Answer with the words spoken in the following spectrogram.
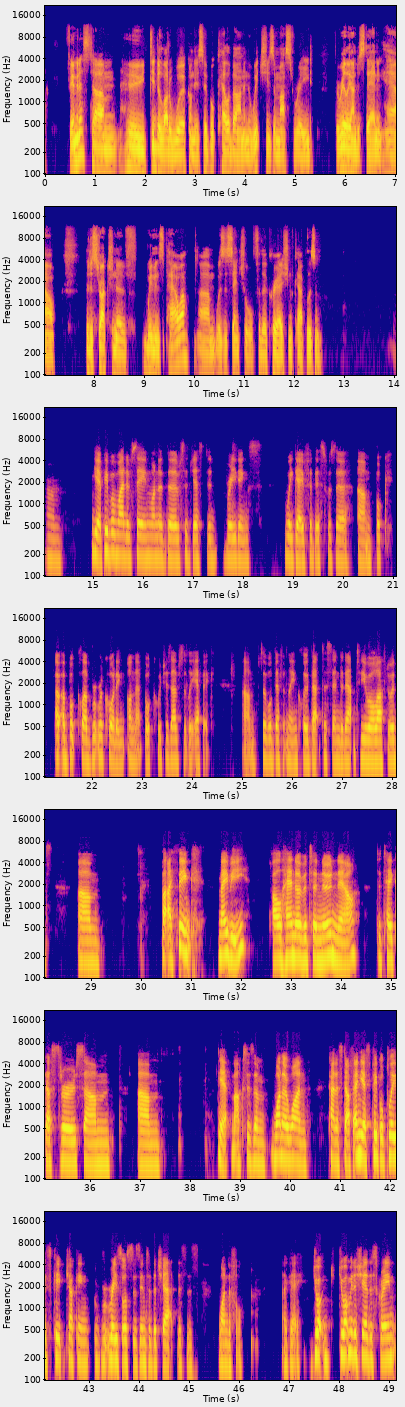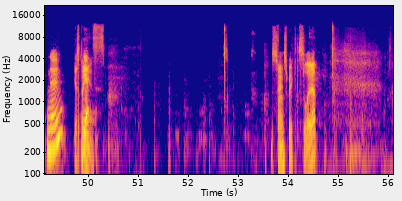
feminist, um, who did a lot of work on this. Her book, Caliban and the Witch, is a must read for really understanding how the destruction of women's power um, was essential for the creation of capitalism. Um, yeah, people might have seen one of the suggested readings we gave for this was a um, book, a, a, book club recording on that book, which is absolutely epic. Um, so we'll definitely include that to send it out to you all afterwards. But I think maybe I'll hand over to Noon now to take us through some, um, yeah, Marxism 101 kind of stuff. And yes, people, please keep chucking resources into the chat. This is wonderful. Okay. Do you, do you want me to share the screen, Noon? Yes, please. Yeah. Sorry, just wait for this to load up.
